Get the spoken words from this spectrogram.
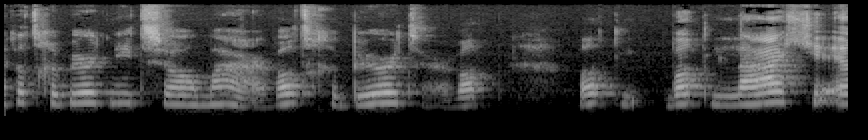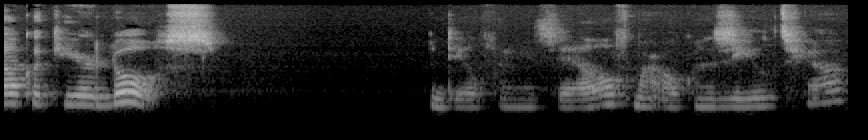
dat gebeurt niet zomaar. Wat gebeurt er? Wat, wat, wat laat je elke keer los? Een deel van jezelf, maar ook een zieltje.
